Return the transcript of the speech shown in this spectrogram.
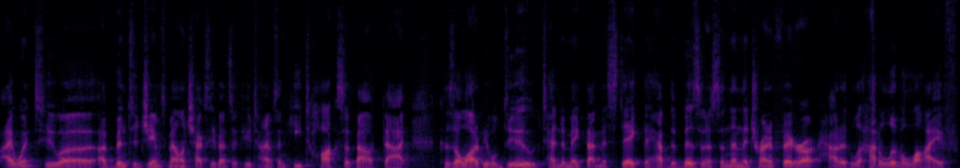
I went to uh, I've been to James Malinchak's events a few times, and he talks about that because a lot of people do tend to make that mistake. They have the business, and then they try to figure out how to how to live a life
